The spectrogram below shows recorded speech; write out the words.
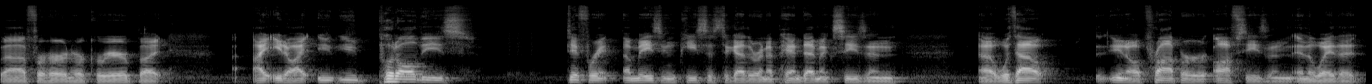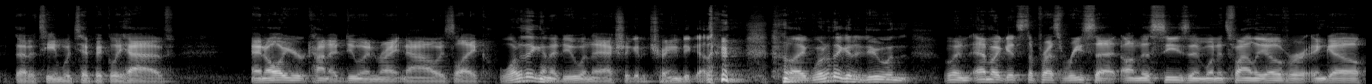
uh, for her in her career. But I, you know, I you, you put all these different amazing pieces together in a pandemic season uh, without you know a proper off season in the way that that a team would typically have and all you're kind of doing right now is like what are they going to do when they actually get to train together like what are they going to do when when emma gets to press reset on this season when it's finally over and go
